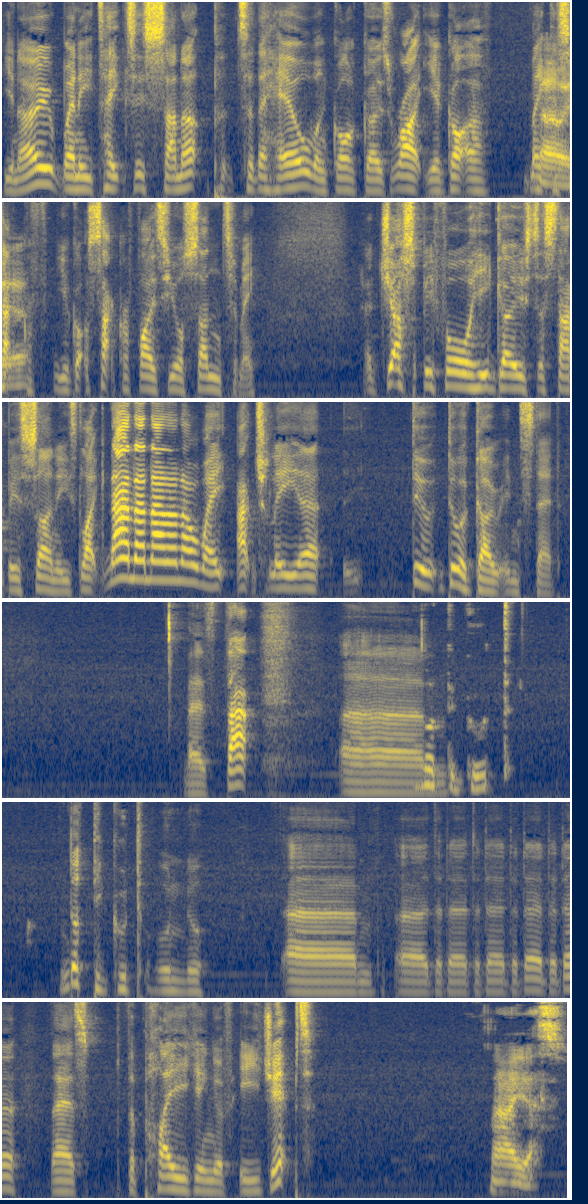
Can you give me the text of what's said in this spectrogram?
You know, when he takes his son up to the hill, and God goes, "Right, you got to make Oh, a yeah. you got to sacrifice your son to me." And just before he goes to stab his son, he's like, "No, no, no, no, no, wait, actually, uh, do do a goat instead." There's that. Um, Not the good. not the good oh no. Um, uh, There's the plaguing of Egypt. Ah, yes.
